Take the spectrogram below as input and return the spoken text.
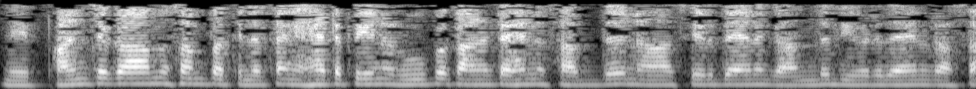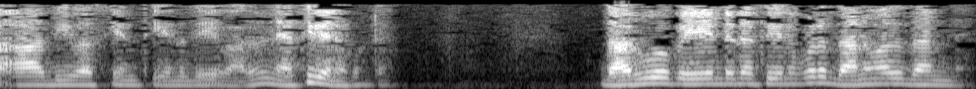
මේ පංචකාම සම්පatti නැත්නම් ඇහැට පේන රූප, කනට ඇහෙන ශබ්ද, නාසයට දැනෙන ගන්ධ, දිවට දැනෙන රස ආදී වශයෙන් තියෙන දේවල් නැති වෙනකොට දරුවෝ පේන්නේ නැති වෙනකොට ධනවල දන්නේ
